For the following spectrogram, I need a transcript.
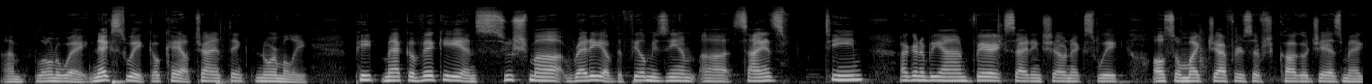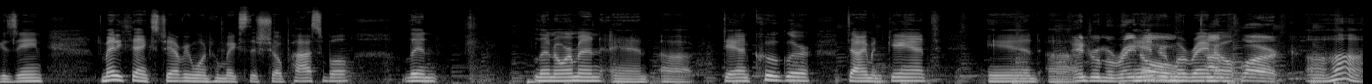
I'm blown away. Next week, okay, I'll try and think normally. Pete Makovicky and Sushma Reddy of the Field Museum uh, Science team are going to be on. Very exciting show next week. Also, Mike Jeffers of Chicago Jazz Magazine. Many thanks to everyone who makes this show possible. Lynn Lynn Orman and uh, Dan Kugler, Diamond Gant, and uh, Andrew Moreno. Andrew Moreno. Tom Clark. Uh huh.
